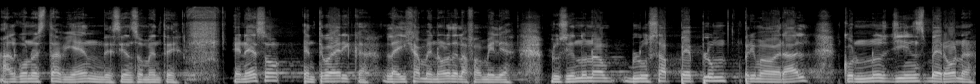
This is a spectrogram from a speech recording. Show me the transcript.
Algo no está bien, decía en su mente. En eso entró Erika, la hija menor de la familia, luciendo una blusa peplum primaveral con unos jeans Verona.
